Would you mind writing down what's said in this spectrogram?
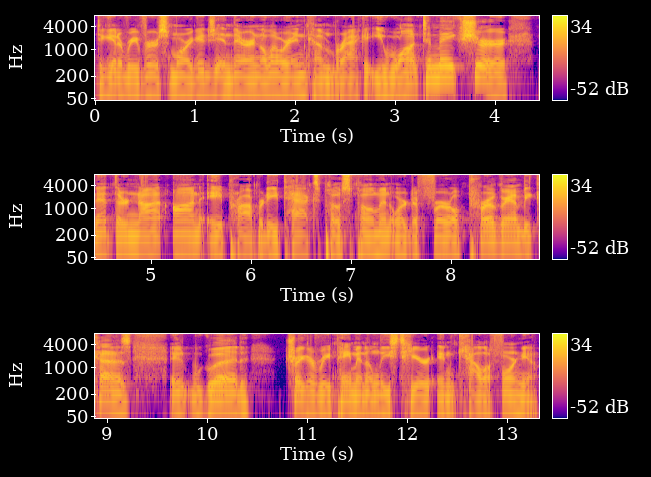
to get a reverse mortgage and they're in a lower income bracket, you want to make sure that they're not on a property tax postponement or deferral program because it would trigger repayment, at least here in California.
